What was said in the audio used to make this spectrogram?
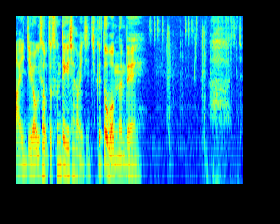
아 이제 여기서부터 손대기 시작하면 진짜 끝도 없는데. 아 진짜.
